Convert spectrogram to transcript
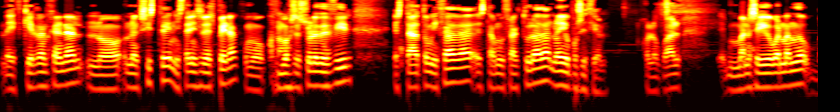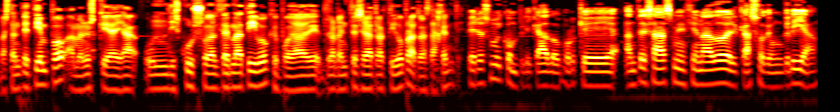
la izquierda en general no, no existe, ni está ni se le espera, como, como se suele decir, está atomizada, está muy fracturada, no hay oposición con lo cual eh, van a seguir gobernando bastante tiempo a menos que haya un discurso alternativo que pueda realmente ser atractivo para toda esta gente. Pero es muy complicado porque antes has mencionado el caso de Hungría.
